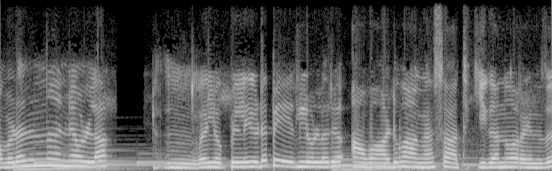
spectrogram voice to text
അവിടെ നിന്ന് തന്നെയുള്ള വല്ലോപ്പിള്ളിയുടെ പേരിലുള്ളൊരു അവാർഡ് വാങ്ങാൻ സാധിക്കുക എന്ന് പറയുന്നത്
